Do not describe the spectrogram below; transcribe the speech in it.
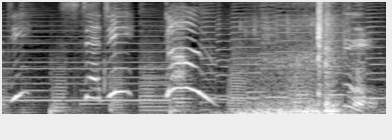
Ready, steady, go!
